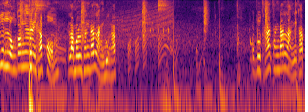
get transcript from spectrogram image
ขึ้นลงก็ง่ายครับผม เรามาดูทางด้านหลังดูครับ ประตูท้ายทางด้านหลังนี่ครับ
